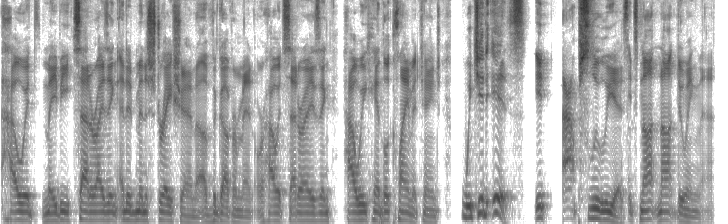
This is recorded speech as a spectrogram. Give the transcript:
how it's maybe satirizing an administration of the government or how it's satirizing how we handle climate change, which it is. It absolutely is. It's not not doing that.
